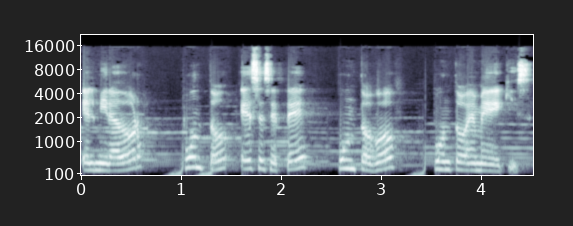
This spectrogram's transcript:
elmirador.sct.gov.mx.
